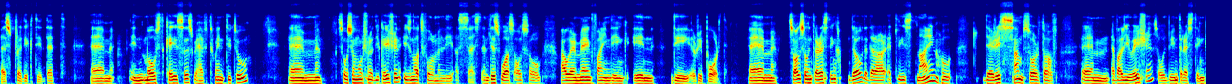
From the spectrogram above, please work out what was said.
as predicted that um, in most cases we have 22. Um, social emotional education is not formally assessed. And this was also our main finding in the report. Um, it's also interesting, though, that there are at least nine who there is some sort of um, evaluation, so it would be interesting,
